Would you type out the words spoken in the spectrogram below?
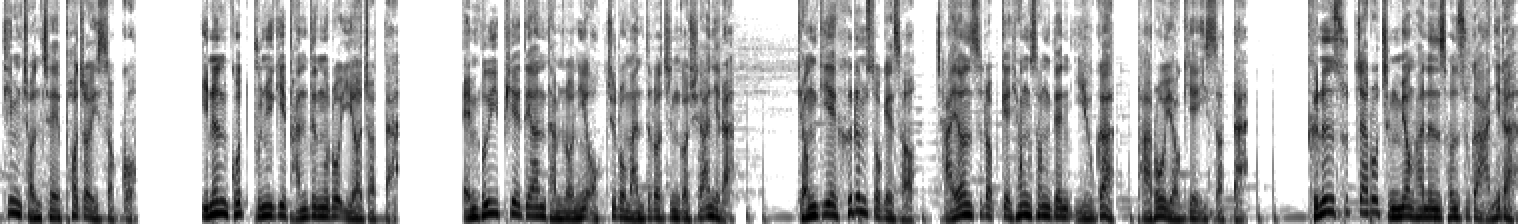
팀 전체에 퍼져 있었고 이는 곧 분위기 반등으로 이어졌다. MVP에 대한 담론이 억지로 만들어진 것이 아니라 경기의 흐름 속에서 자연스럽게 형성된 이유가 바로 여기에 있었다. 그는 숫자로 증명하는 선수가 아니라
